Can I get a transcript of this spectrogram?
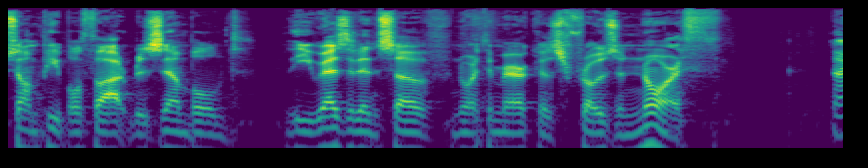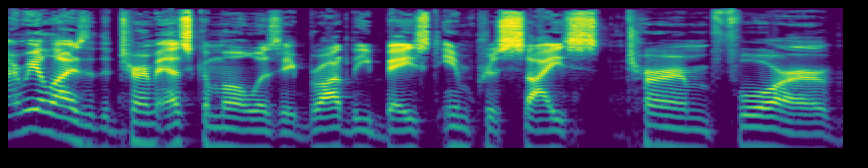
some people thought resembled the residents of North America's frozen north. I realize that the term Eskimo was a broadly based, imprecise term for,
